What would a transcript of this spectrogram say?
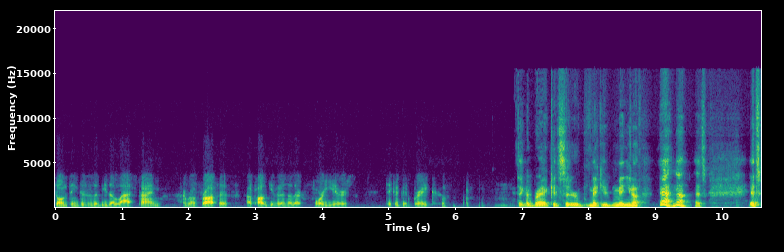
don't think this is gonna be the last time I run for office. I'll probably give it another four years, take a good break. take a break. Consider make you you know yeah no that's it's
